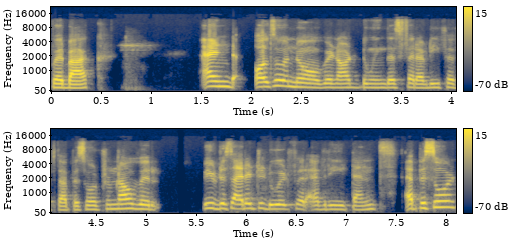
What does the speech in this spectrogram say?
We're back. And also, no, we're not doing this for every fifth episode. From now, we're we've decided to do it for every 10th episode.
